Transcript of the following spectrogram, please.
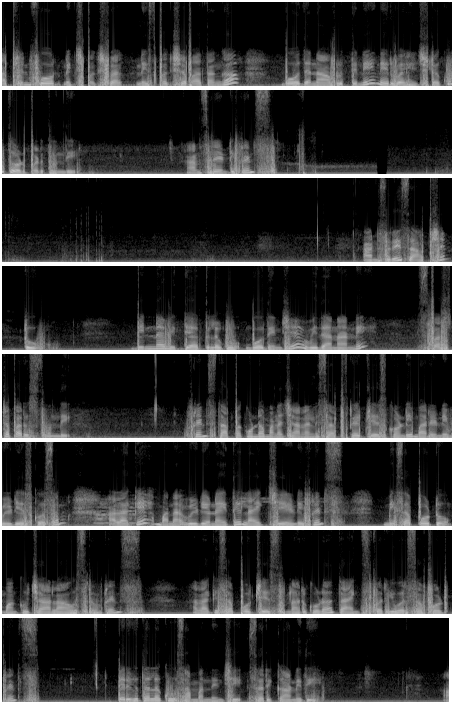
ఆప్షన్ ఫోర్ నిష్పక్ష నిష్పక్షపాతంగా బోధనా వృత్తిని నిర్వహించుటకు తోడ్పడుతుంది. ఆన్సర్ ఏంటి friends answer is option two భిన్న విద్యార్థులకు బోధించే విధానాన్ని స్పష్టపరుస్తుంది. ఫ్రెండ్స్ తప్పకుండా మన ఛానల్ని సబ్స్క్రైబ్ చేసుకోండి. మరిన్ని వీడియోస్ కోసం అలాగే మన వీడియోని అయితే లైక్ చేయండి ఫ్రెండ్స్ మీ సపోర్టు మాకు చాలా అవసరం ఫ్రెండ్స్ అలాగే సపోర్ట్ చేస్తున్నారు కూడా. Thanks for your support friends పెరుగుదలకు సంబంధించి సరికానిది.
